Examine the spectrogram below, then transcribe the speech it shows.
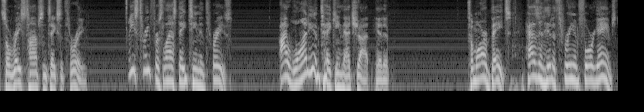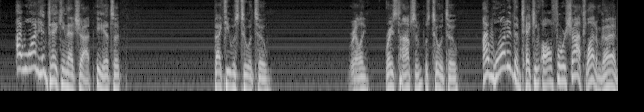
So Race Thompson takes a three. He's three for his last 18 and threes. I want him taking that shot. Hit it. Tamar Bates hasn't hit a three in four games. I want him taking that shot. He hits it. In fact, he was two of two. Really? Race Thompson was two of two. I wanted them taking all four shots. Let them go ahead.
